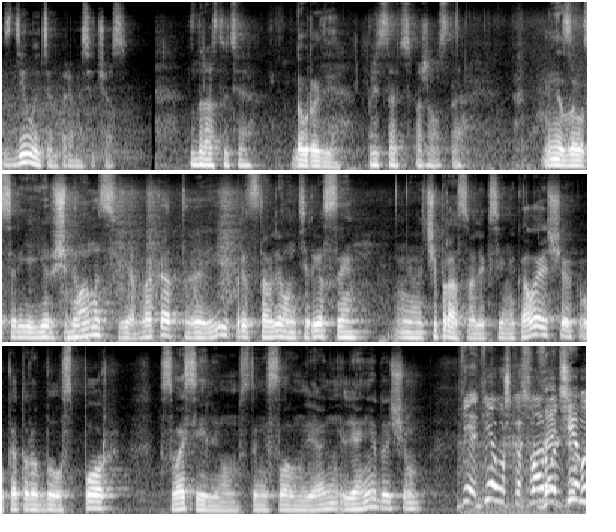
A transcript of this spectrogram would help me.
сделайте это прямо сейчас. Здравствуйте. добрый день. Представьтесь, пожалуйста. Меня зовут Сергей Юрьевич Беломыцев, я адвокат и представлял интересы э, Чепрасова Алексея Николаевича, у которого был спор с Васильевым Станиславом Леони- Леонидовичем. Де- девушка с Воронежа Зачем на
